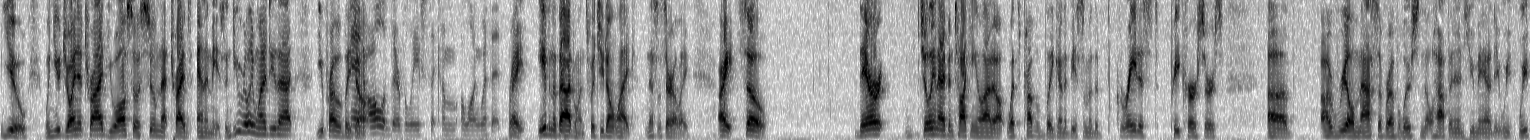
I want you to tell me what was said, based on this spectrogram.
you when you join a tribe you also assume that tribe's enemies. And do you really want to do that? You probably and don't. all of their beliefs that come along with it. right. Even the bad ones which you don't like necessarily. All right so there julie and i have been talking a lot about what's probably going to be some of the greatest precursors of a real massive revolution that will happen in humanity. We we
